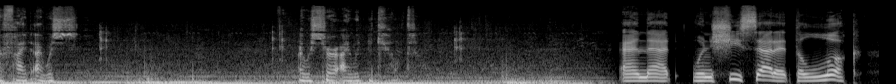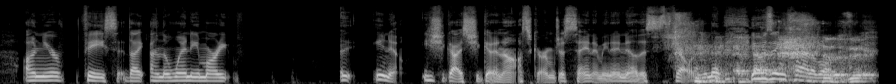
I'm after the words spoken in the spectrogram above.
I was terrified. I was. I was sure I would be killed. And that when she said it, the look on your face, like on the Wendy and Marty, uh, you know, you should guys should get an Oscar. I'm just saying. I mean, I know this is television, but it was incredible. the,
